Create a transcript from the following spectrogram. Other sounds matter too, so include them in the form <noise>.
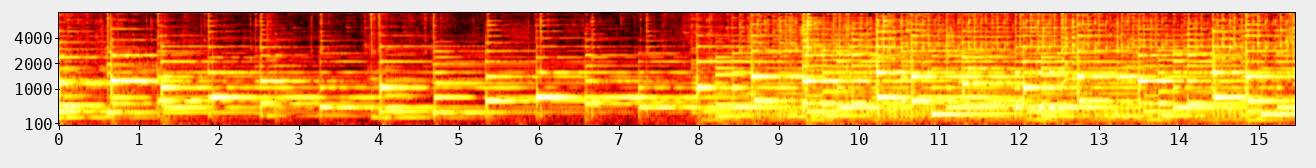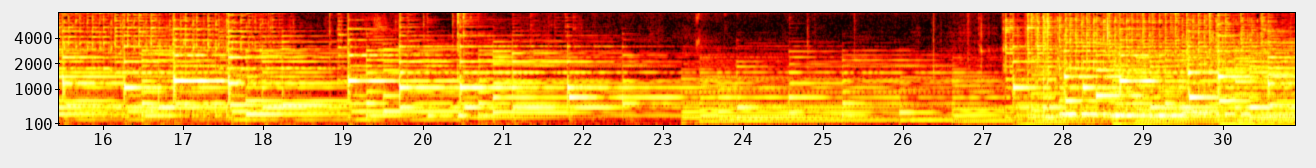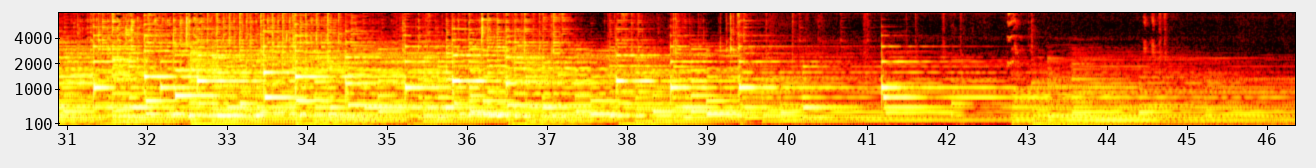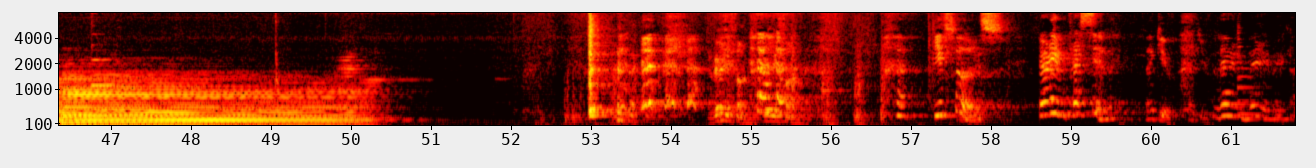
very fun, very fun. <laughs> Beautiful. Yes. Very impressive. Thank you, thank you. Very, very, very nice.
